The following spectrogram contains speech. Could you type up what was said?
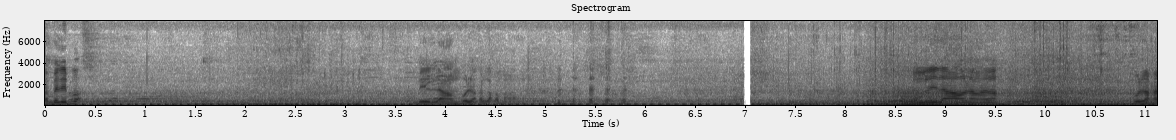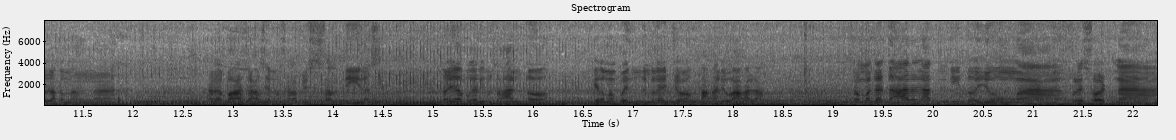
Pabili po. Bili lang ang Bulaklak mga. Bumili lang ako ng ano Bulaklak ng uh, kalabasa kasi masarap yung sa sardinas eh. So yun, pagdating mo sa kanto, hindi naman pwede dumiretso, kakaliwa ka lang. So madadaanan natin dito yung ah, resort na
